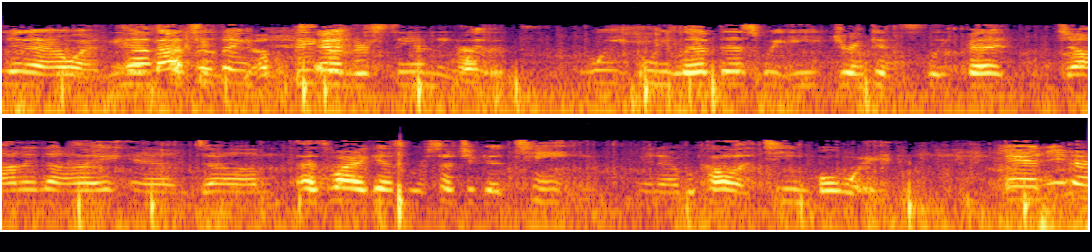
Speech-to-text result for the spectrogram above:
You know, and, and that's the a, thing. a big understanding of it. We, we live this, we eat, drink, and sleep it, John and I, and um, that's why I guess we're such a good team. You know, we call it Team Boyd. And, you know,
